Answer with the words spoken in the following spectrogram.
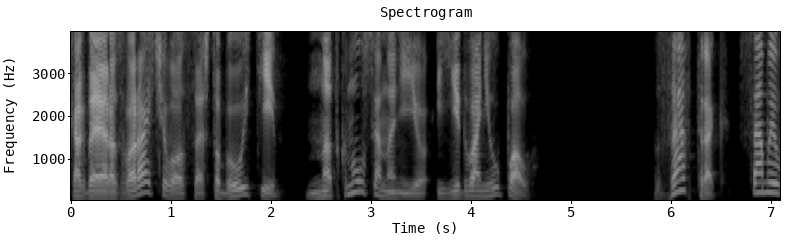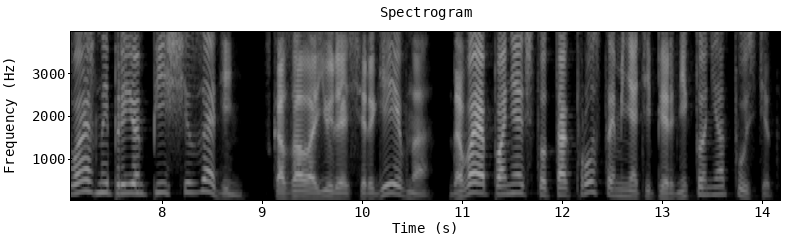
Когда я разворачивался, чтобы уйти, наткнулся на нее и едва не упал. «Завтрак – самый важный прием пищи за день», – сказала Юлия Сергеевна, давая понять, что так просто меня теперь никто не отпустит.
